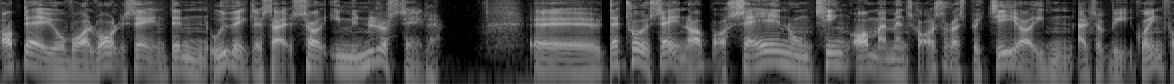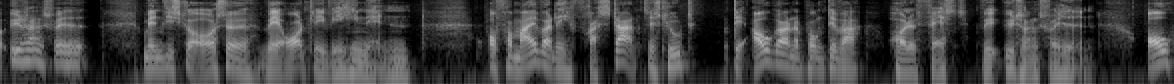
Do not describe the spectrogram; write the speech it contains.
opdager jo, hvor alvorlig sagen den udvikler sig. Så i min nytårstale, øh, der tog jeg sagen op og sagde nogle ting om, at man skal også respektere i den, altså vi går ind for ytringsfrihed, men vi skal også være ordentlige ved hinanden. Og for mig var det fra start til slut, det afgørende punkt, det var holde fast ved ytringsfriheden. Og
